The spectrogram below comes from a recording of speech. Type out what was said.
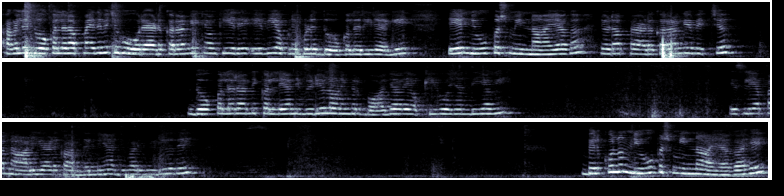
ਅਗਲੇ ਦੋ ਕਲਰ ਆਪਾਂ ਇਹਦੇ ਵਿੱਚ ਹੋਰ ਐਡ ਕਰਾਂਗੇ, ਕਿਉਂਕਿ ਇਹਦੇ, ਇਹ ਵੀ ਆਪਣੇ ਕੋਲੇ ਦੋ ਕਲਰ ਹੀ ਰਹਿ ਗਏ। ਇਹ ਨਿਊ ਪਸ਼ਮੀਨਾ ਆਇਆਗਾ ਜਿਹੜਾ ਆਪਾਂ ਐਡ ਕਰਾਂਗੇ ਵਿੱਚ। ਦੋ ਕਲਰਾਂ ਦੀ ਕੱਲਿਆਂ ਦੀ ਵੀਡੀਓ ਲਾਉਣੀ ਫਿਰ ਬਹੁਤ ਜ਼ਿਆਦਾ ਔਖੀ ਹੋ ਜਾਂਦੀ ਹੈਗੀ। ਇਸ ਲਈ ਆਪਾਂ ਨਾਲ ਹੀ ਐਡ ਕਰ ਦਿੰਨੇ ਆ ਅੱਜ ਵਾਲੀ ਵੀਡੀਓ ਦੇ। ਬਿਲਕੁਲ ਨਿਊ ਪਸ਼ਮੀਨਾ ਆਇਆਗਾ ਇਹ।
